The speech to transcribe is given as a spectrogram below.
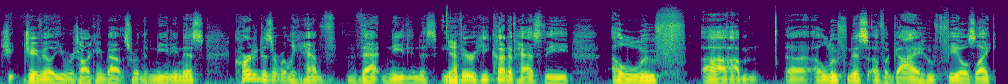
J- Vale you were talking about, sort of the neediness. Carter doesn't really have that neediness either. Yeah. He kind of has the aloof. Um, uh, aloofness of a guy who feels like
